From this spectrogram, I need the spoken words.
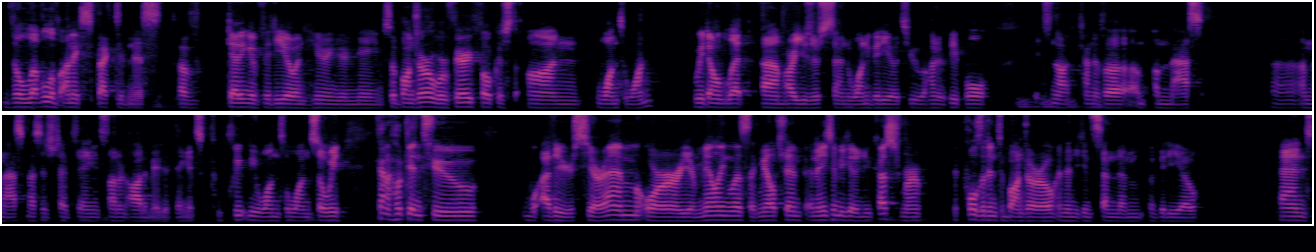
the level of unexpectedness of getting a video and hearing your name. So Bonjoro, we're very focused on one-to-one. We don't let um, our users send one video to 100 people. It's not kind of a, a mass uh, a mass message type thing. It's not an automated thing. It's completely one-to-one. So we kind of hook into either your CRM or your mailing list like MailChimp. And anytime you get a new customer, it pulls it into Bonjoro and then you can send them a video. And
